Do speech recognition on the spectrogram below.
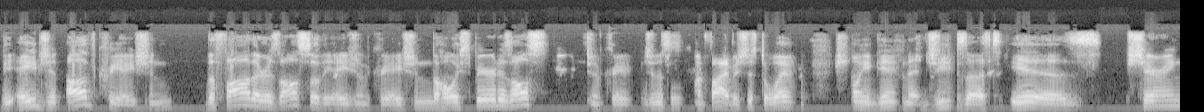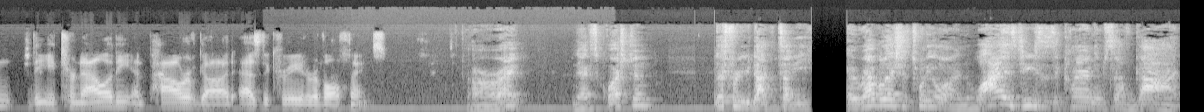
the agent of creation. The Father is also the agent of creation. The Holy Spirit is also the agent of creation. Genesis 1 5. It's just a way of showing again that Jesus is sharing the eternality and power of God as the creator of all things. All right. Next question. This for you, Dr. Tuggy. In Revelation 21, why is Jesus declaring himself God?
